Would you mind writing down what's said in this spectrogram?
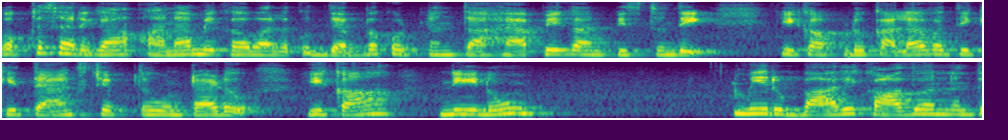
ఒక్కసారిగా అనామిక వాళ్ళకు దెబ్బ కొట్టినంత హ్యాపీగా అనిపిస్తుంది. ఇక అప్పుడు కళావతికి థ్యాంక్స్ చెప్తూ ఉంటాడు. ఇక నేను మీరు భార్య కాదు అన్నంత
